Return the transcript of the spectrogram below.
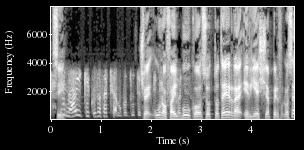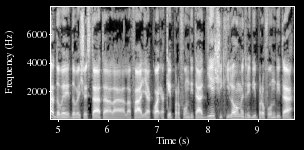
sì. e noi che cosa facciamo con tutte cioè, queste Cioè, uno fa il buco sottoterra e riesce a... Perf- lo sa dove, dove c'è stata la, la faglia? A, che profondità? A 10 km di profondità.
